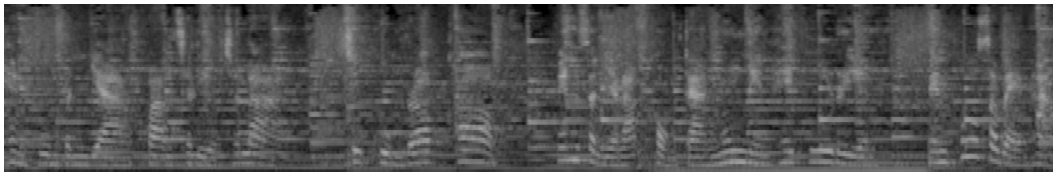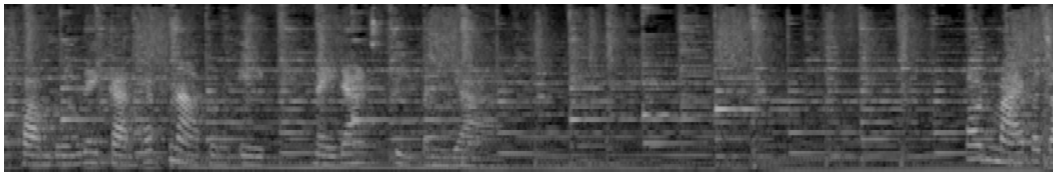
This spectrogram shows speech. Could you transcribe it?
แห่งภูมิปัญญา ความเฉลียวฉลาด สุขุมรอบคอบ เป็นสัญลักษณ์ของการมุ่งเน้นให้ผู้เรียน เป็นผู้แสวงหาความรู้ในการพัฒนาตนเองในด้านสติปัญญา นไม้ประจ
